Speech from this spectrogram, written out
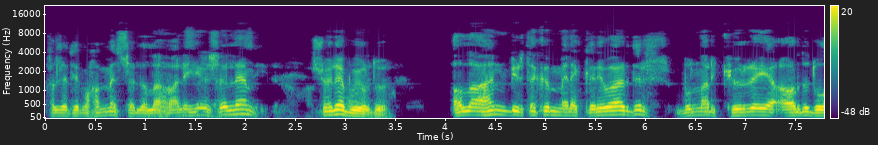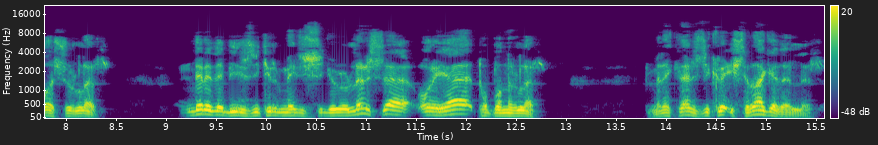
Hz. Muhammed sallallahu aleyhi ve sellem şöyle buyurdu. Allah'ın bir takım melekleri vardır. Bunlar küreye ardı dolaşırlar. Nerede bir zikir meclisi görürlerse oraya toplanırlar. Melekler zikre iştirak ederler.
